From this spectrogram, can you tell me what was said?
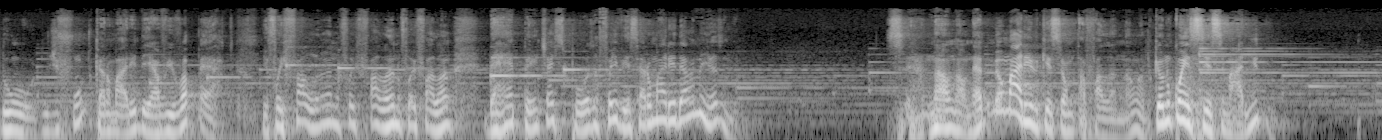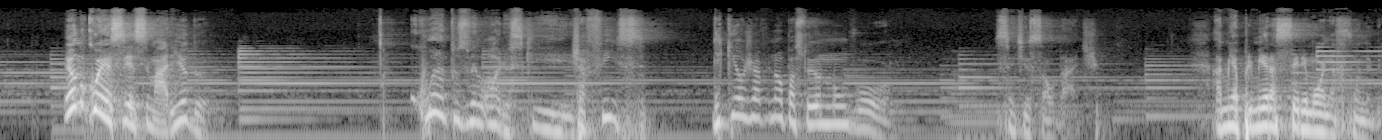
do defunto, que era o marido e a viúva perto. E foi falando, foi falando, foi falando. De repente a esposa foi ver se era o marido dela mesmo. Não, não, não é do meu marido que esse homem está falando, não. É porque eu não conhecia esse marido. Eu não conhecia esse marido. Quantos velórios que já fiz? E que eu já. Não, pastor, eu não vou sentir saudade a minha primeira cerimônia fúnebre.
